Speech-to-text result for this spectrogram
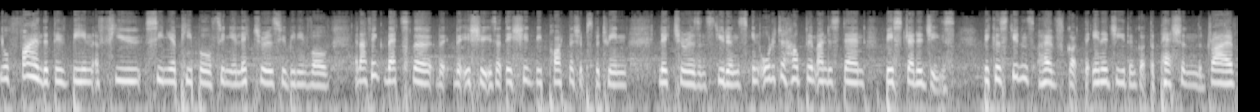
You'll find that there've been a few senior people, senior lecturers who've been involved, and I think that's the, the, the issue, is that there should be partnerships between lecturers and students in order to help them understand best strategies. Because students have got the energy, they've got the passion, the drive,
